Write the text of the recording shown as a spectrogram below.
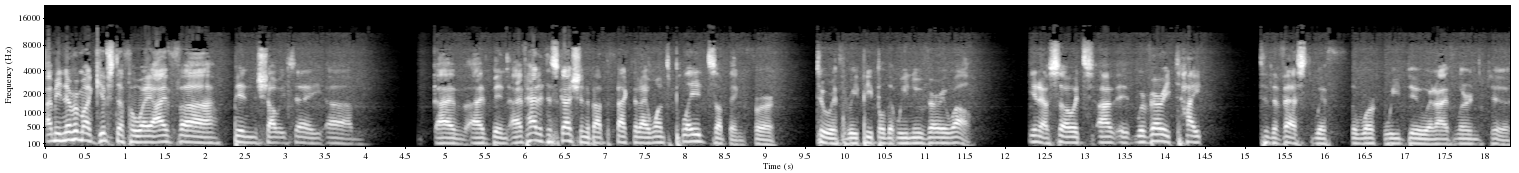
I mean, never mind give stuff away. I've uh, been, shall we say, um, I've I've been I've had a discussion about the fact that I once played something for two or three people that we knew very well. You know, so it's uh, it, we're very tight to the vest with the work we do, and I've learned to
